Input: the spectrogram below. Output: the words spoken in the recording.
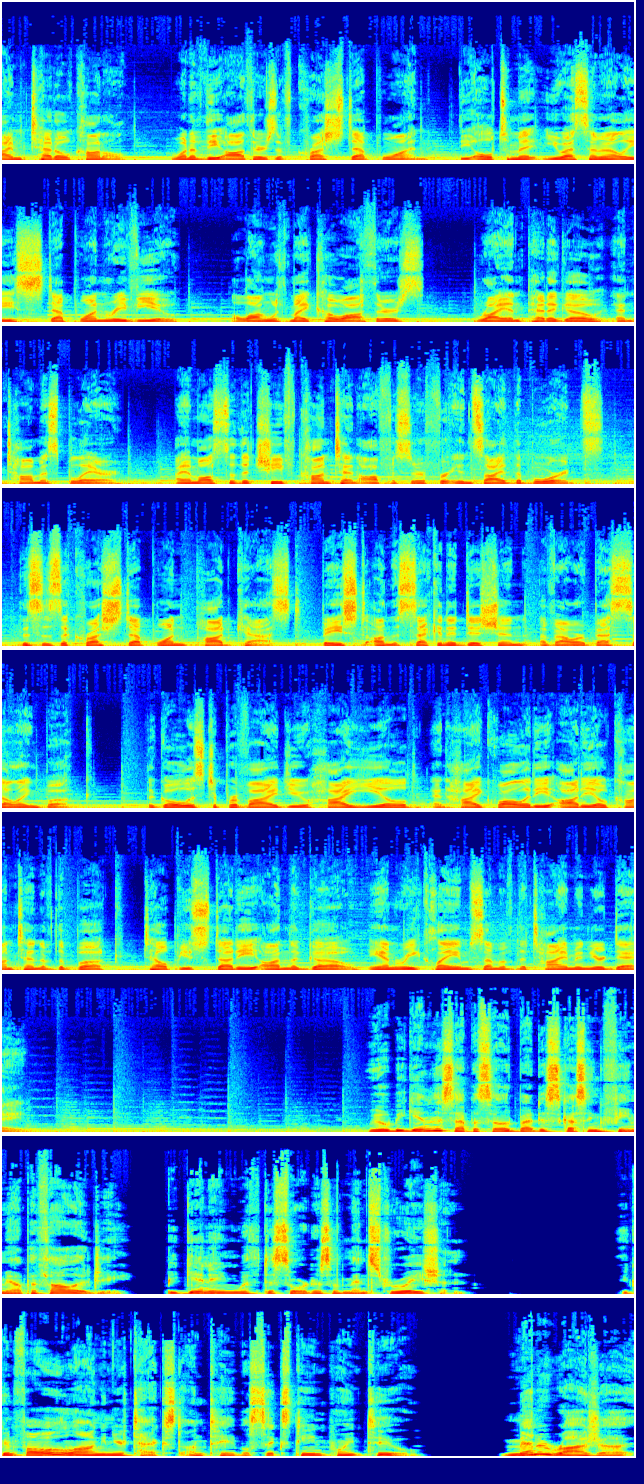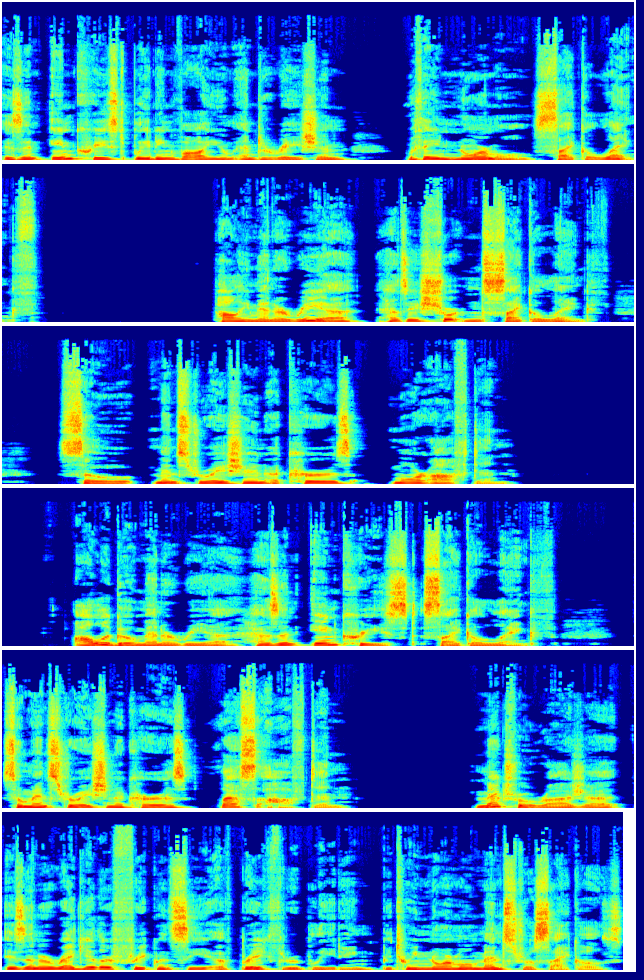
I'm Ted O'Connell, one of the authors of Crush Step 1, the ultimate USMLE Step 1 review, along with my co authors, Ryan Pedigo and Thomas Blair. I am also the Chief Content Officer for Inside the Boards. This is the Crush Step 1 podcast based on the second edition of our best selling book. The goal is to provide you high yield and high quality audio content of the book to help you study on the go and reclaim some of the time in your day. We will begin this episode by discussing female pathology, beginning with disorders of menstruation. You can follow along in your text on Table 16.2. Menorrhagia is an increased bleeding volume and duration with a normal cycle length. Polymenorrhea has a shortened cycle length, so menstruation occurs more often. Oligomenorrhea has an increased cycle length, so menstruation occurs less often. Metrorrhagia is an irregular frequency of breakthrough bleeding between normal menstrual cycles,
